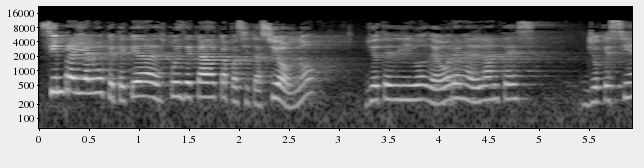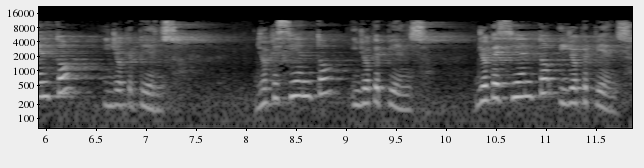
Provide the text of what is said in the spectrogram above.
siempre hay algo que te queda después de cada capacitación, ¿no? Yo te digo, de ahora en adelante es yo que siento y yo que pienso. Yo que siento y yo que pienso. Yo que siento y yo que pienso.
